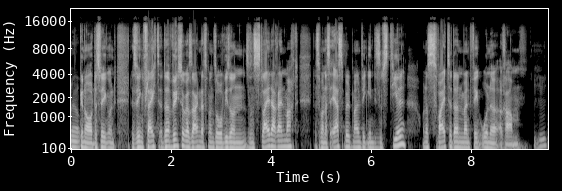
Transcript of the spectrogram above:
Ja. Genau, deswegen und deswegen vielleicht, da würde ich sogar sagen, dass man so wie so ein, so ein Slider reinmacht, dass man das erste Bild meinetwegen in diesem Stil und das zweite dann meinetwegen ohne Rahmen. Mhm.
